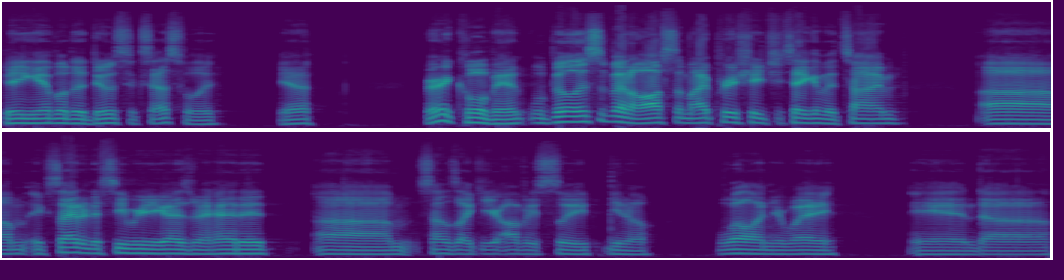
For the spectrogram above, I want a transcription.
Being able to do it successfully. Yeah. Very cool, man. Well, Bill, this has been awesome. I appreciate you taking the time. Um, excited to see where you guys are headed. Um, sounds like you're obviously, you know, well on your way and uh,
